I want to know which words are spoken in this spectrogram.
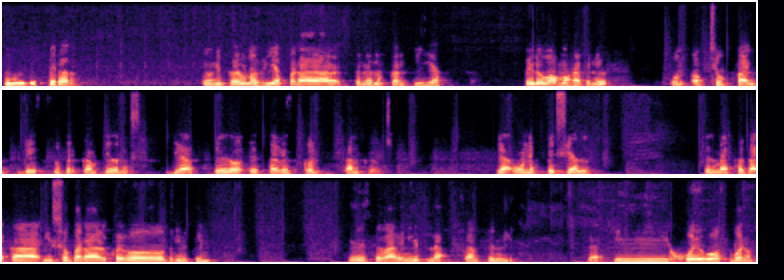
tengo que esperar tengo que esperar unos días para tener las plantillas pero vamos a tener un option file de supercampeones ya pero esta vez con champions ya un especial que el maestro Taka hizo para el juego Dream Team. Y este va a venir la Champions League. Y juegos, bueno,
